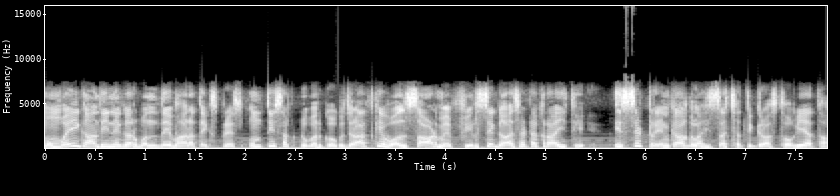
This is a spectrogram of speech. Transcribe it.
मुंबई गांधीनगर वंदे भारत एक्सप्रेस 29 अक्टूबर को गुजरात के वलसाड़ में फिर से गाय से टकराई थी। इससे ट्रेन का अगला हिस्सा क्षतिग्रस्त हो गया था।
